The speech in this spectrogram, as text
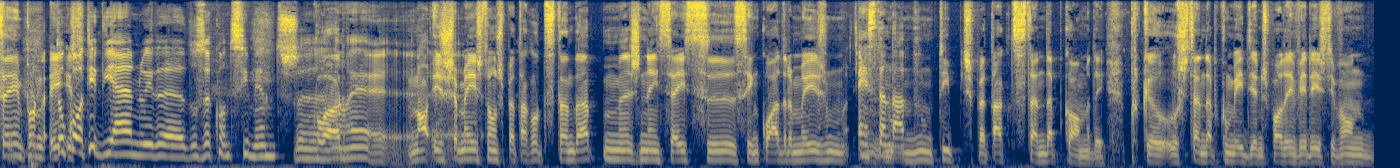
Sim, por- do isso- cotidiano e da- dos acontecimentos. eh, Claro. Não é? Não, eu chamei isto um espetáculo de stand-up, mas nem sei se se enquadra mesmo Em stand-up. num, num tipo de espetáculo de stand-up comedy. Porque os stand-up comedians podem ver isto e vão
